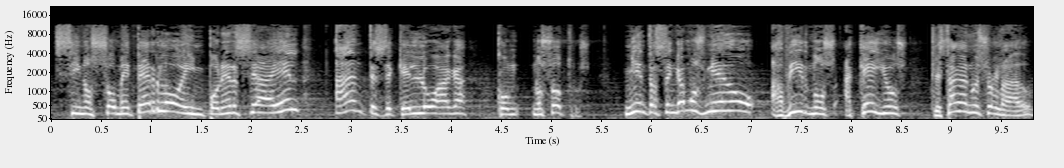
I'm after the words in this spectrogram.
sino someterlo e imponerse a él antes de que él lo haga con nosotros. Mientras tengamos miedo a abrirnos a aquellos que están a nuestro lado,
